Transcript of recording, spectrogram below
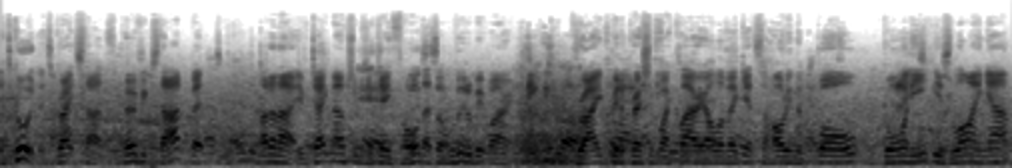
It's good. It's a great start. It's the perfect start, but I don't know. If Jake Melksham's a key forward, that's a little bit worrying. Great bit of pressure by Clarry Oliver. Gets to holding the ball. Gawny is lining up.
